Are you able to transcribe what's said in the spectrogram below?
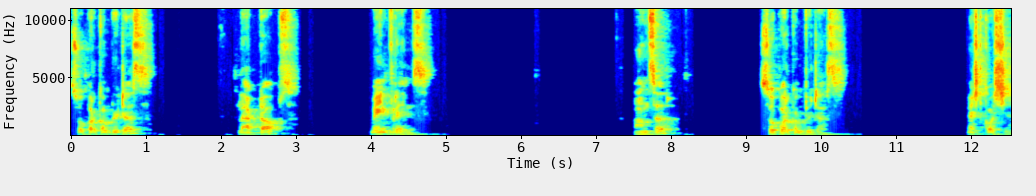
supercomputers, laptops, mainframes. Answer Supercomputers. Next question.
